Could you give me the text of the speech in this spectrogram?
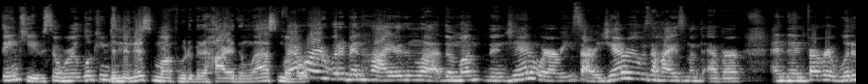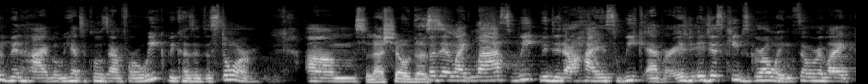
Thank you. So we're looking to. And then this month would have been higher than last month. February would have been higher than la- the month than January. Sorry, January was the highest month ever, and then February would have been high, but we had to close down for a week because of the storm. Um, so that showed us. But then, like last week, we did our highest week ever. It, it just keeps growing. So we're like,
